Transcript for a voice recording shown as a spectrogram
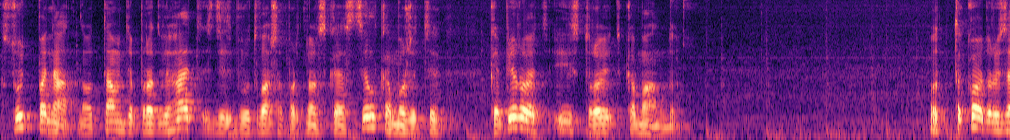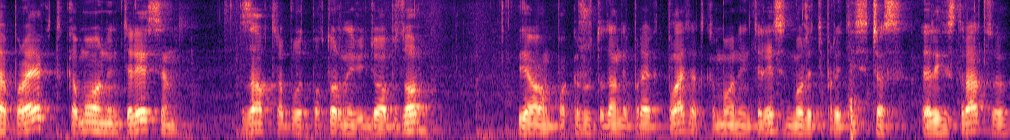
суть понятна. Вот там, где продвигать, здесь будет ваша партнерская ссылка, можете копировать и строить команду. Вот такой, друзья, проект. Кому он интересен, завтра будет повторный видеообзор. Я вам покажу, что данный проект платят. Кому он интересен, можете пройти сейчас регистрацию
